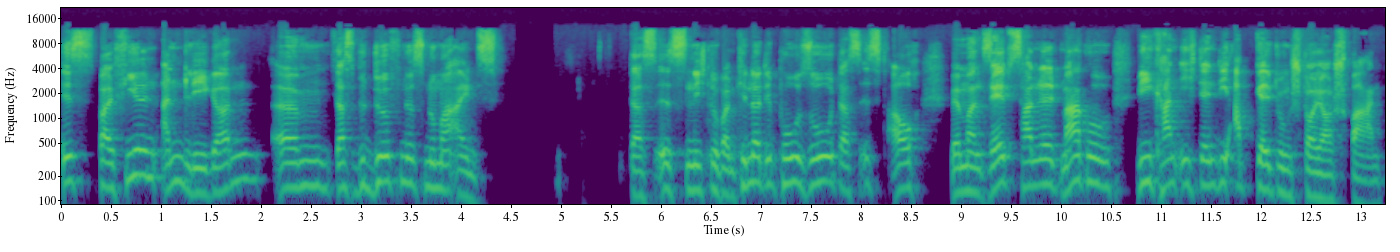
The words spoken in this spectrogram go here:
ist bei vielen Anlegern ähm, das Bedürfnis Nummer eins. Das ist nicht nur beim Kinderdepot so, das ist auch, wenn man selbst handelt. Marco, wie kann ich denn die Abgeltungssteuer sparen?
